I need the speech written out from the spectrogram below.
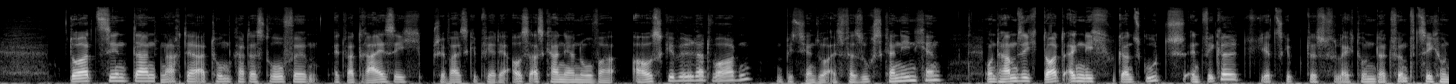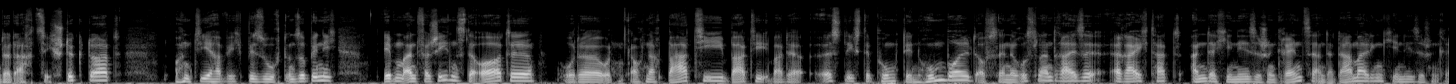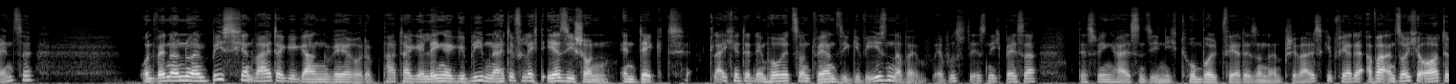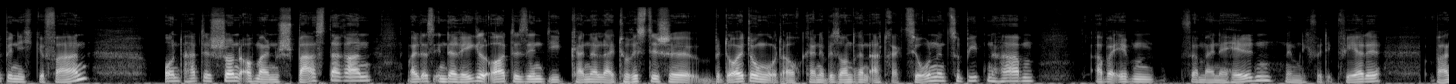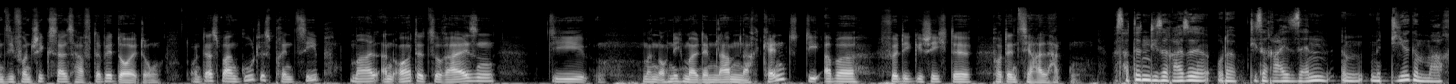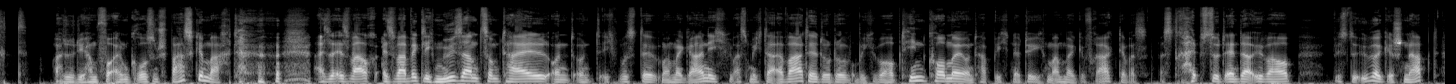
Dort sind dann nach der Atomkatastrophe etwa 30 Przewalski-Pferde aus Askanjanova ausgewildert worden, ein bisschen so als Versuchskaninchen und haben sich dort eigentlich ganz gut entwickelt. Jetzt gibt es vielleicht 150, 180 Stück dort und die habe ich besucht. Und so bin ich eben an verschiedenste Orte oder auch nach Bati. Bati war der östlichste Punkt, den Humboldt auf seiner Russlandreise erreicht hat, an der chinesischen Grenze, an der damaligen chinesischen Grenze. Und wenn er nur ein bisschen weiter gegangen wäre oder ein paar Tage länger geblieben, dann hätte vielleicht er sie schon entdeckt. Gleich hinter dem Horizont wären sie gewesen, aber er wusste es nicht besser. Deswegen heißen sie nicht Humboldt-Pferde, sondern Przewalski-Pferde. Aber an solche Orte bin ich gefahren und hatte schon auch meinen Spaß daran, weil das in der Regel Orte sind, die keinerlei touristische Bedeutung oder auch keine besonderen Attraktionen zu bieten haben, aber eben für meine Helden, nämlich für die Pferde, waren sie von schicksalshafter Bedeutung. Und das war ein gutes Prinzip, mal an Orte zu reisen, die man noch nicht mal dem Namen nach kennt, die aber für die Geschichte Potenzial hatten. Was hat denn diese Reise oder diese Reisen ähm, mit dir gemacht? Also die haben vor allem großen Spaß gemacht. Also es war auch, es war wirklich mühsam zum Teil und, und ich wusste manchmal gar nicht, was mich da erwartet oder ob ich überhaupt hinkomme und habe mich natürlich manchmal gefragt, ja, was, was treibst du denn da überhaupt? Bist du übergeschnappt?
